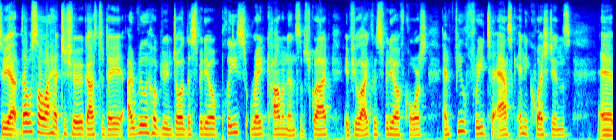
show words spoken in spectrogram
So yeah, that was all I had to show you guys today. I really hope you enjoyed this video. Please rate, comment, and subscribe if you like this video, of course. And feel free to ask any questions. Uh,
